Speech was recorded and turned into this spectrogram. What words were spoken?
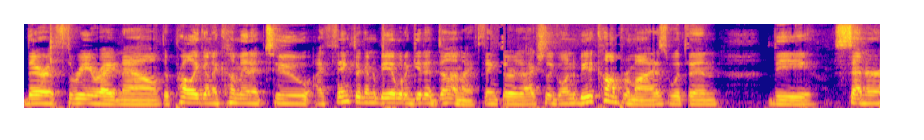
They're at three right now. They're probably going to come in at two. I think they're going to be able to get it done. I think there's actually going to be a compromise within the center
